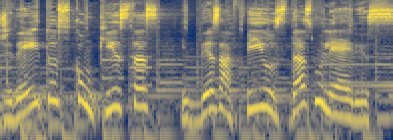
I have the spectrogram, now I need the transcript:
Direitos, conquistas e desafios das mulheres.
